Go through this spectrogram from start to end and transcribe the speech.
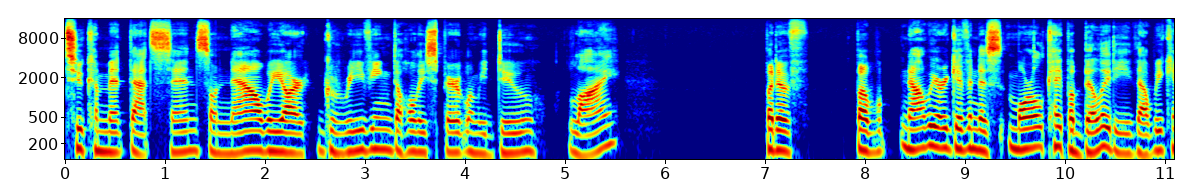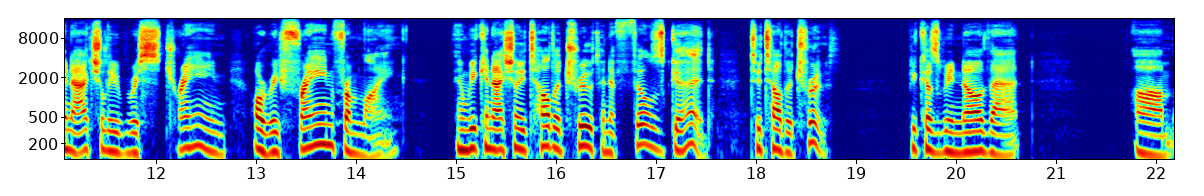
to commit that sin. So now we are grieving the Holy Spirit when we do lie. But if but now we are given this moral capability that we can actually restrain or refrain from lying. And we can actually tell the truth, and it feels good to tell the truth because we know that um,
